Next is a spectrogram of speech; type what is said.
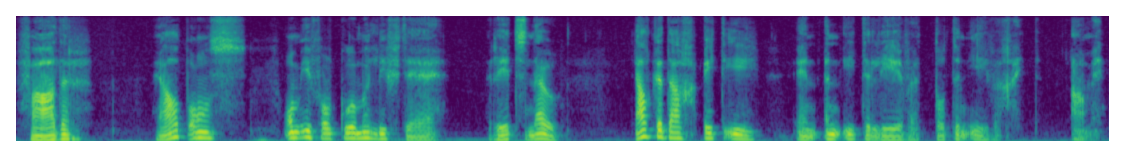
Vader, Help ons om U volkomme lief te hê reeds nou elke dag uit U en in U te lewe tot in ewigheid. Amen.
